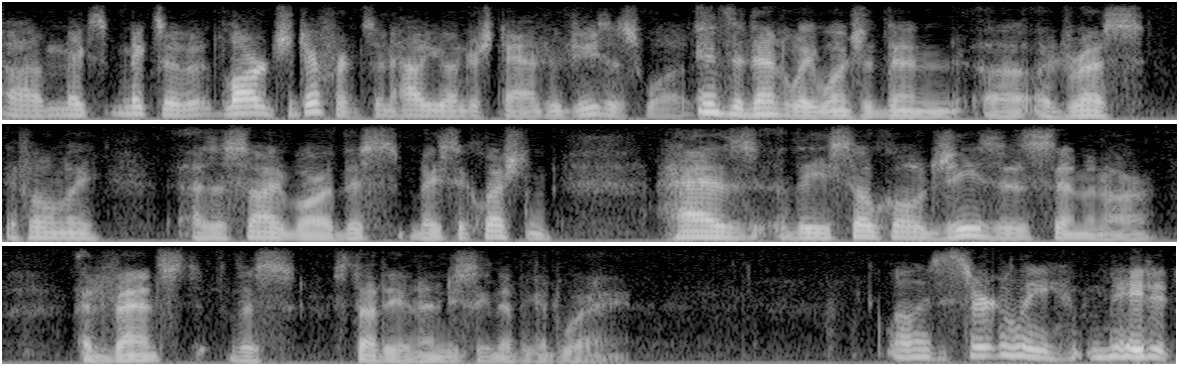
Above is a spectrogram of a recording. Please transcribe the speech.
uh, makes makes a large difference in how you understand who Jesus was. Incidentally, one should then uh, address, if only as a sidebar, this basic question: Has the so-called Jesus seminar advanced this study in any significant way? Well, it certainly made it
